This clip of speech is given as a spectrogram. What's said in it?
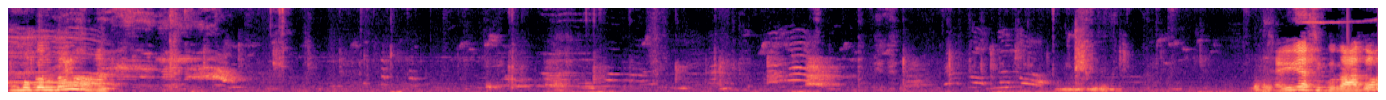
Ang maganda nga. Sa'yo yan, sigurado.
